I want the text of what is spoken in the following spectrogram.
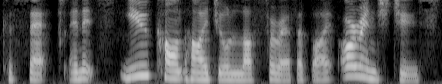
cassette, and it's "You Can't Hide Your Love Forever" by Orange Juice.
